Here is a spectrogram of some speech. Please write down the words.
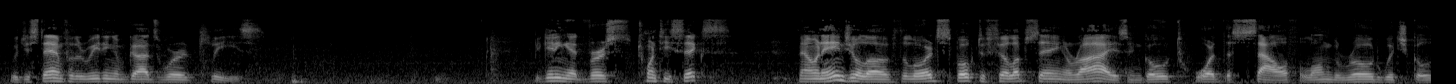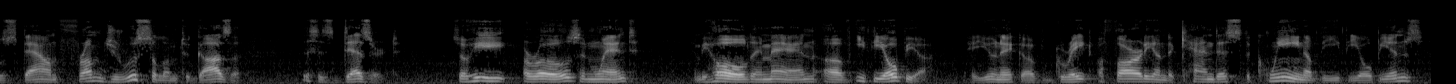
Would you stand for the reading of God's word, please? Beginning at verse 26. Now, an angel of the Lord spoke to Philip, saying, Arise and go toward the south along the road which goes down from Jerusalem to Gaza. This is desert. So he arose and went. And behold, a man of Ethiopia, a eunuch of great authority under Candace, the queen of the Ethiopians,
